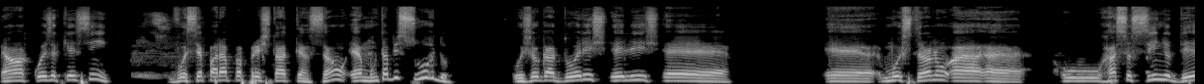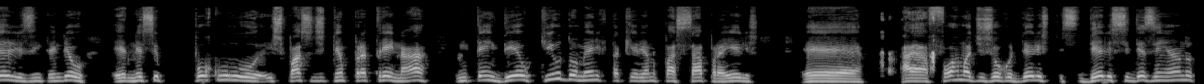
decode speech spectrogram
é uma coisa que assim, você parar para prestar atenção é muito absurdo. Os jogadores, eles é, é, mostrando a, a, o raciocínio deles, entendeu? É, nesse pouco espaço de tempo para treinar, entender o que o Domenic está querendo passar para eles, é, a forma de jogo deles, deles se desenhando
